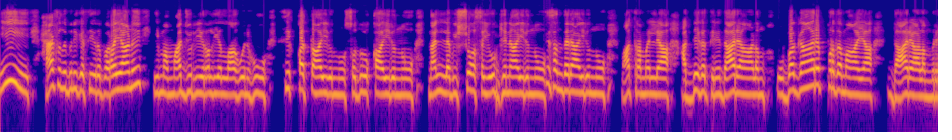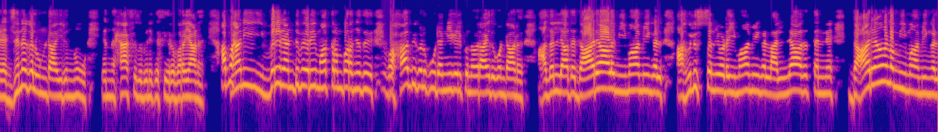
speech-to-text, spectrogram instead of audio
ഈ ഹാഫിദ് ഇബ്നു കസീർ പറയാണ് ഇമാം മാജുരി റളിയല്ലാഹുൻഹു സിഖത്തായിരുന്നു സ്വദൂഖായിരുന്നു നല്ല വിശ്വാസയോഗ്യനായിരുന്നു സന്ധനായിരുന്നു മാത്രമല്ല അദ്ദേഹത്തിന് ധാരാളം ഉപകാരപ്രദമായ ധാരാളം രചനകൾ ഉണ്ടായിരുന്നു എന്ന് ഹാഫിദ് ഇബ്നു കസീർ പറയാണ്. അപ്പൊ ഞാൻ ഈ ഇവരെ രണ്ടുപേരെയും മാത്രം പറഞ്ഞത് വഹാബികൾ കൂടി അംഗീകരിക്കുന്നവരായതുകൊണ്ടാണ്. അതല്ലാതെ ധാരാളം ഇമാമിങ്ങൾ അഹ്ലുസ്സന്നയുടെ ഇമാമിങ്ങൾ അല്ലാതെ തന്നെ ധാരാളം ഇമാമിങ്ങൾ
